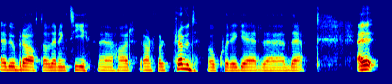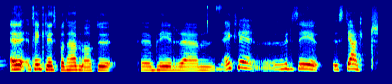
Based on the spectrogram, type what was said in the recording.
er det jo bra at avdeling 10 eh, har i hvert fall prøvd å korrigere det. Jeg, jeg tenker litt på det her med at du blir egentlig, vil si, stjålet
